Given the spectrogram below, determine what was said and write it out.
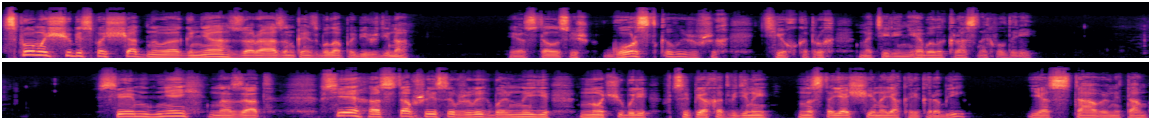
С помощью беспощадного огня зараза, наконец, была побеждена и осталась лишь горстка выживших, тех, у которых на теле не было красных волдырей. Семь дней назад все оставшиеся в живых больные ночью были в цепях отведены настоящие на якоре корабли и оставлены там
